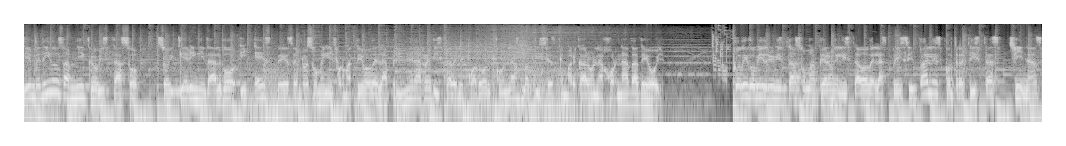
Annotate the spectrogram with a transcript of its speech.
Bienvenidos a Microvistazo. Soy Kevin Hidalgo y este es el resumen informativo de la primera revista del Ecuador con las noticias que marcaron la jornada de hoy. Código Vidrio y Vistazo mapearon el listado de las principales contratistas chinas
